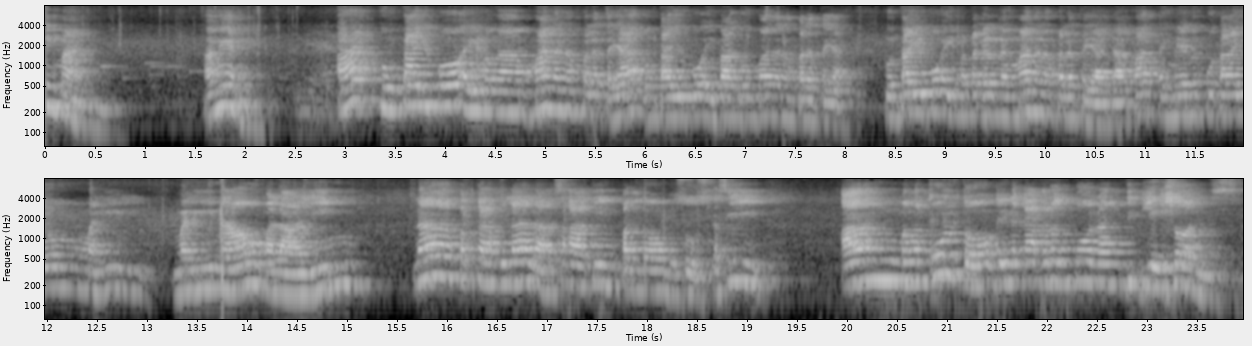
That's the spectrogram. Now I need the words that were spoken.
Man. Amen. At kung tayo po ay mga mananampalataya, kung tayo po ay bagong mananampalataya, kung tayo po ay matagal ng mananampalataya, dapat ay meron po tayong mali, malinaw, malalim na pagkakilala sa ating Panginoong Yesus. Kasi ang mga kulto ay nagkakaroon po ng deviations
